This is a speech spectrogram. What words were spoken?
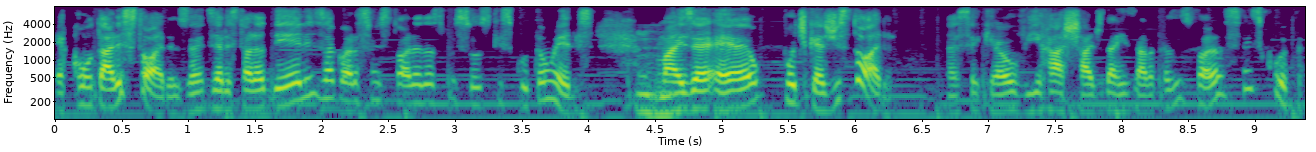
é contar histórias. Antes era a história deles, agora são histórias das pessoas que escutam eles. Uhum. Mas é, é um podcast de história. Né? Você quer ouvir rachar de dar risada com as histórias, você escuta.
